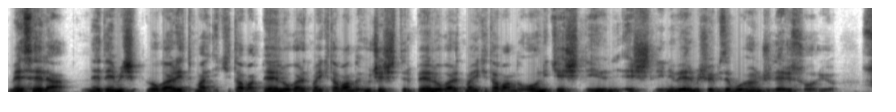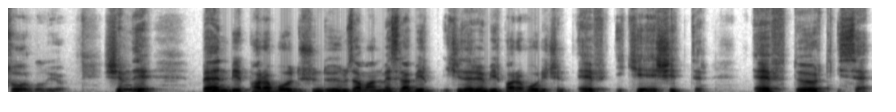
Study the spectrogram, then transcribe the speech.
mesela ne demiş? Logaritma 2 taban. P logaritma 2 tabanda 3 eşittir. P logaritma 2 tabanda 12 eşitliği, eşitliğini vermiş ve bize bu öncüleri soruyor. Sorguluyor. Şimdi ben bir parabol düşündüğüm zaman mesela bir ikilerin bir parabol için f2 eşittir. f4 ise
